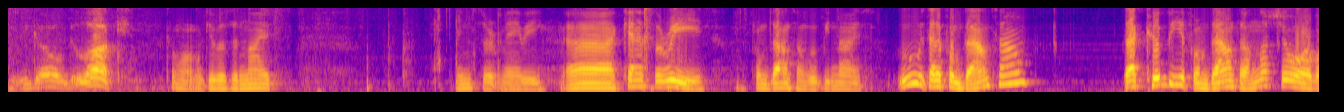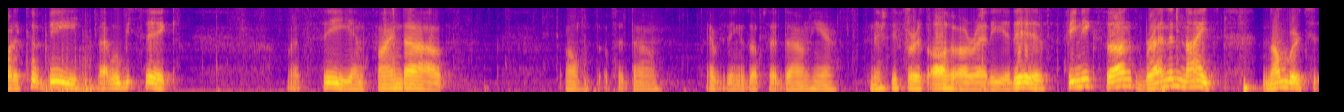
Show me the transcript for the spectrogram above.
Here we go. Good luck. Come on, give us a nice insert, maybe. Uh, Kenneth Reed from downtown would be nice. Ooh, is that from downtown? That could be from downtown. I'm not sure, but it could be. That would be sick. Let's see and find out. Oh, it's upside down. Everything is upside down here. There's the first auto already. It is Phoenix Suns, Brandon Knight, number t-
